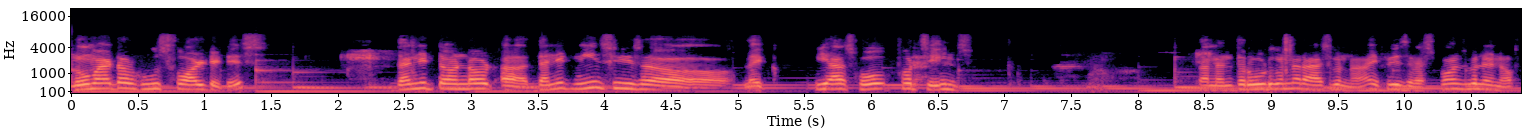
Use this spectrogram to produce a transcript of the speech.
no matter whose fault it is then it turned out uh, then it means he's uh, like he has hope for change తను ఎంత రూడ్గున్నా రాసుకున్నా if he's responsible enough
